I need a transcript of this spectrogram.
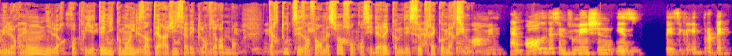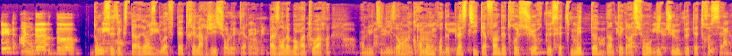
ni leur nom, ni leurs propriétés, ni comment ils interagissent avec l'environnement, car toutes ces informations sont considérées comme des secrets commerciaux. Donc ces expériences doivent être élargies sur le terrain, pas en laboratoire, en utilisant un grand nombre de plastiques afin d'être sûr que cette méthode d'intégration au bitume peut être saine.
